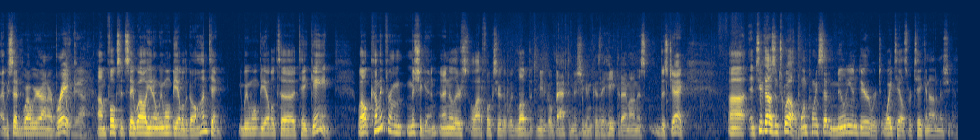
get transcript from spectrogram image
I said while we were on our break, Yeah. um, folks would say, well, you know, we won't be able to go hunting. We won't be able to take game. Well, coming from Michigan, and I know there's a lot of folks here that would love me to go back to Michigan because they hate that I'm on this, this jag. Uh, in 2012, 1.7 million deer were whitetails were taken out of Michigan.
